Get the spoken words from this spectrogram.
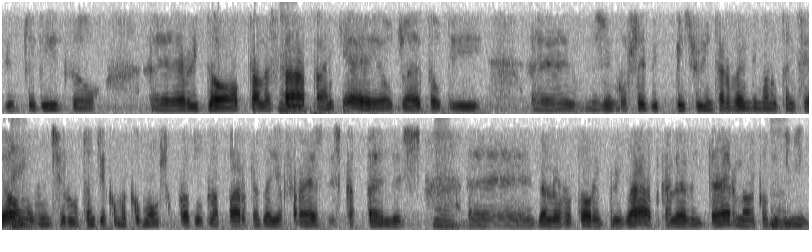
di utilizzo eh, ridotto all'estate mm. anche oggetto di eh, così, di piccoli interventi di manutenzione, sì. vinceruto anche come comune, soprattutto la parte degli affreschi, di scappelle mm. eh, oratori privati, che è all'interno, ecco, di mm. Vigni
